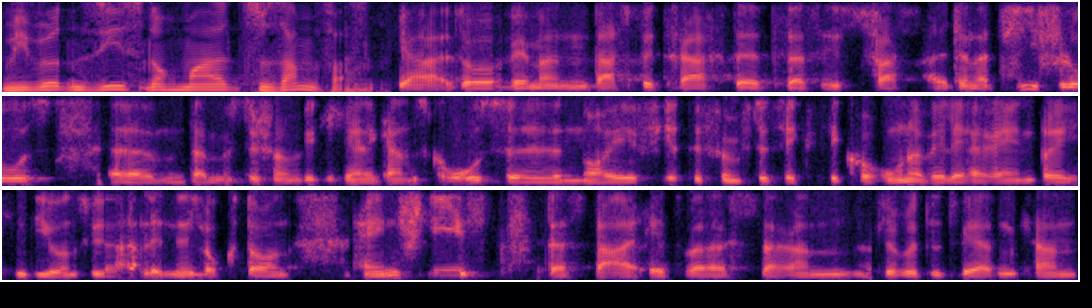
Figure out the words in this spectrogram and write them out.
Wie würden Sie es nochmal zusammenfassen? Ja, also wenn man das betrachtet, das ist fast alternativlos. Ähm, da müsste schon wirklich eine ganz große neue vierte, fünfte, sechste Corona-Welle hereinbrechen, die uns wieder alle in den Lockdown einschließt, dass da etwas daran gerüttelt werden kann.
